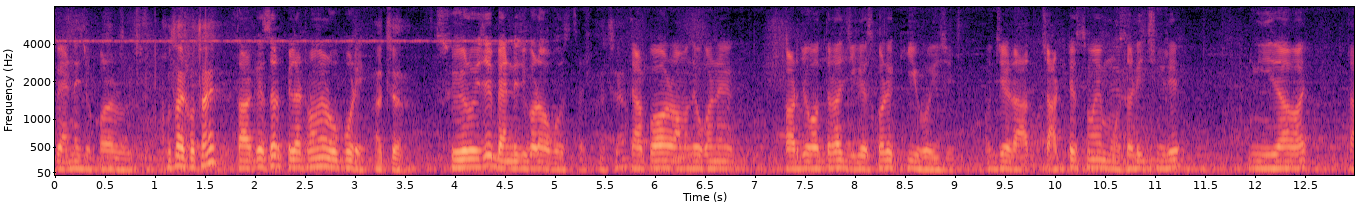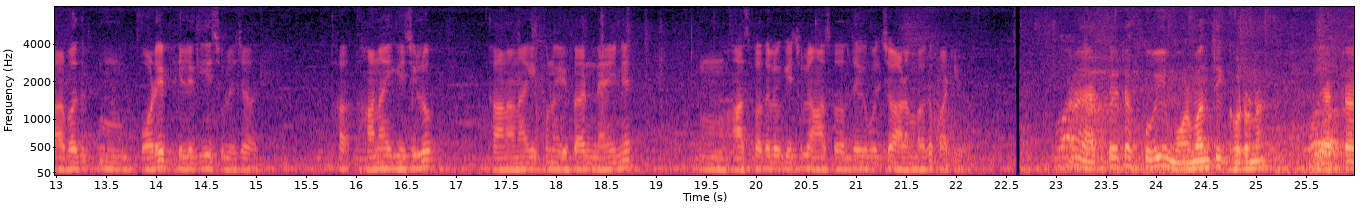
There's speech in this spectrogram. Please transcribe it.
ব্যান্ডেজ করা রয়েছে। কোথায় কোথায়? তারকেশ্বর প্ল্যাটফর্মের উপরে। আচ্ছা। শুয়ে রয়েছে ব্যান্ডেজ করা অবস্থায়। আচ্ছা। তারপর আমাদের ওখানে কার্যকর্তারা জিজ্ঞেস করে কি হয়েছে? যে রাত চারটের সময় মশারি ছিঁড়ে নিয়ে যাওয়া হয়। তারপর পরে ফেলে দিয়ে চলে যাওয়া হয়। থানায় গেছিল। থানা নাকি কোনো এফআইআর নেয়নি। হাসপাতালেও গেছিল। হাসপাতাল থেকে বলছে আরামবাগে পাঠিয়ে দাও। মানে একটা এটা খুবই মর্মান্তিক ঘটনা যে একটা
